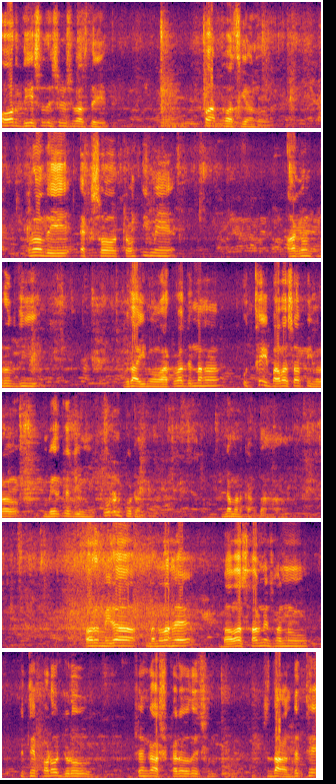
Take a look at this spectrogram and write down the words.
ਔਰ ਦੇਸ਼ ਵਿਦੇਸ਼ ਵਾਸਤੇ ਭਾਰਤ ਵਾਸੀਆਂ ਨੂੰ, ਉਹਨਾਂ ਦੇ 134ਵੇਂ ਆਗਮਨ ਪੁਰਬ ਦੀ ਵਧਾਈ ਮੁਬਾਰਕਬਾਦ ਦਿੰਦਾ ਹਾਂ। ਉੱਥੇ ਹੀ ਬਾਬਾ ਸਾਹਿਬ ਭੀਮਰਾਓ ਅੰਬੇਦਕਰ ਜੀ ਨੂੰ ਕੋਟਨ ਕੋਟਨ ਨਮਨ ਕਰਦਾ ਹਾਂ। ਔਰ ਮੇਰਾ ਮੰਨਣਾ ਹੈ, ਬਾਬਾ ਸਾਹਿਬ ਨੇ ਸਾਨੂੰ ਜਿੱਥੇ ਪੜੋ ਜੁੜੋ, ਸੰਘਰਸ਼ ਕਰੋ ਉਹਦੇ ਸਿ- ਸਿਧਾਂਤ ਦਿੱਤੇ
